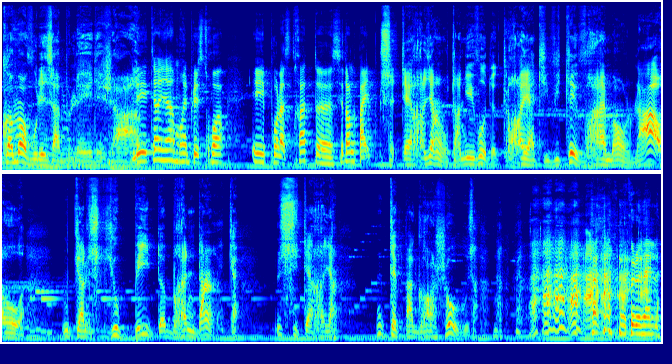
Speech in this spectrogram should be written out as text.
Comment vous les appelez déjà Les terriens moins plus 3. Et pour la strat, euh, c'est dans le pipe. Ces terriens ont un niveau de créativité vraiment là-haut. Quel stupide brandingue Si t'es rien, t'es pas grand-chose. Mon colonel.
